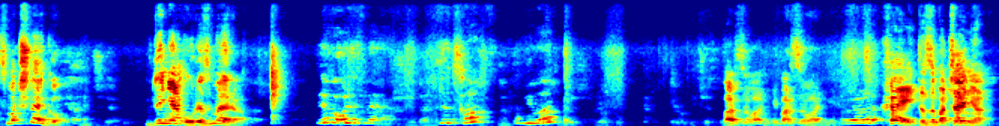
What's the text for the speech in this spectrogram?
smacznego. Dynia u Rezmera. Lewo olewera. Tylko? Miło? Bardzo ładnie, bardzo ładnie. Hej, do zobaczenia!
